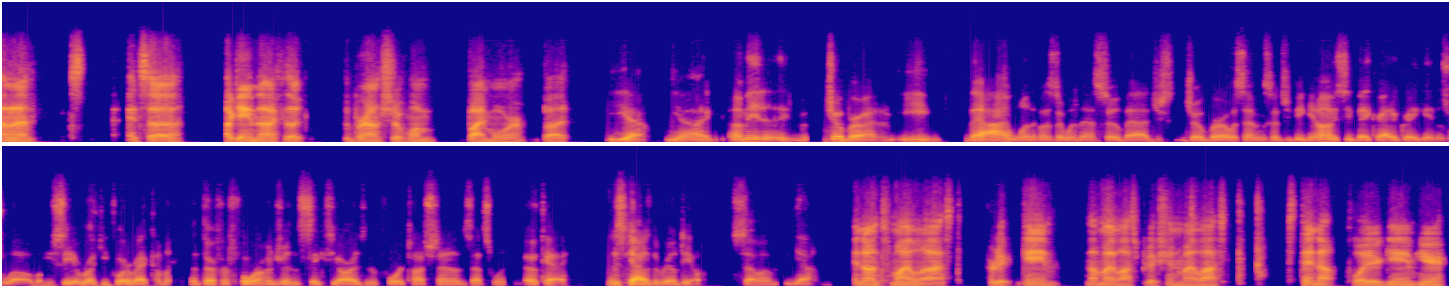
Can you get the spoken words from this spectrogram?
I don't know. It's it's a a game that I feel like the Browns should have won by more, but Yeah, yeah. I, I mean, Joe Burrow had he that I wanted us to win that so bad. Just Joe Burrow was having such a good game. Obviously, Baker had a great game as well. But you see a rookie quarterback come up and throw for 406 yards and four touchdowns. That's when okay, this guy's the real deal. So um, yeah, and on to my last predict game, not my last prediction, my last standout player game here.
